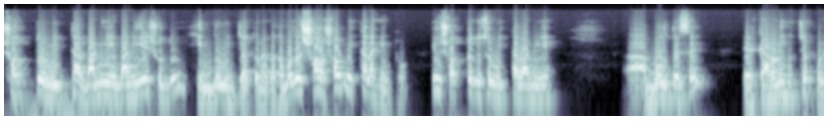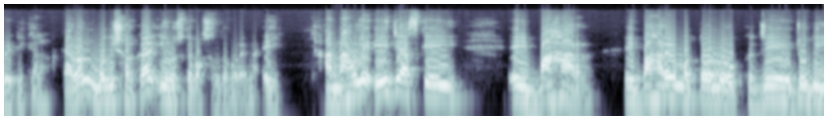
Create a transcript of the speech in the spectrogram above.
সত্য, মিথ্যা বানিয়ে বানিয়ে শুধু হিন্দু নির্যাতনের কথা বলতে সব মিথ্যা না কিন্তু কিন্তু সত্য কিছু মিথ্যা বানিয়ে বলতেছে। এর কারণই হচ্ছে পলিটিক্যাল কারণ মোদী সরকার ইউনুসকে পছন্দ করে না, এই। আর না হলে এই যে আজকে এই এই বাহার এই বাহারের মতো লোক যে যদি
